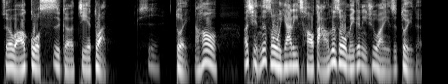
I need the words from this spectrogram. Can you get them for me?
所以我要过四个阶段。是对，然后而且那时候我压力超大，那时候我没跟你去玩也是对的，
